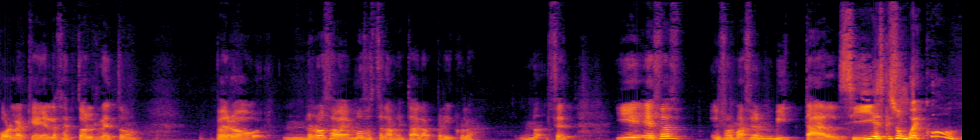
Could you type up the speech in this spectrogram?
por la que él aceptó el reto, pero no lo sabemos hasta la mitad de la película. No, se- y esa es información vital. Sí, es que es un hueco.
